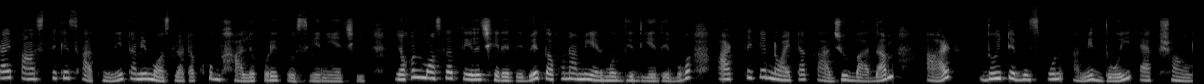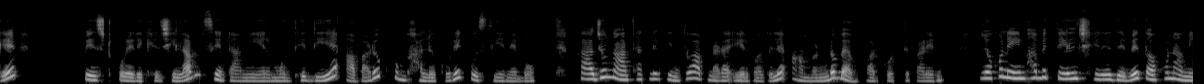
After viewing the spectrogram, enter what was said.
প্রায় পাঁচ থেকে সাত মিনিট আমি মশলাটা খুব ভালো করে কষিয়ে নিয়েছি। যখন মশলা তেল ছেড়ে দেবে, তখন আমি এর মধ্যে দিয়ে দেব আট থেকে নয়টা কাজু বাদাম আর দুই টেবিল স্পুন আমি দই একসঙ্গে পেস্ট করে রেখেছিলাম, সেটা আমি এর মধ্যে দিয়ে আবারও খুব ভালো করে কষিয়ে নেব। কাজু না থাকলে কিন্তু আপনারা এর বদলে আমন্ডও ব্যবহার করতে পারেন। যখন এইভাবে তেল ছেড়ে দেবে, তখন আমি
